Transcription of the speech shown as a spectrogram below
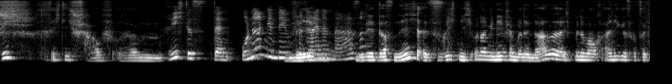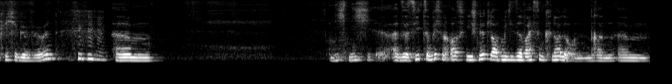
Riecht- sch- richtig scharf. Ähm, Riecht es denn unangenehm für nee, deine Nase? Nee, das nicht. Es riecht nicht unangenehm für meine Nase. Ich bin aber auch einiges aus der Küche gewöhnt. ähm, nicht, nicht, also es sieht so ein bisschen aus wie Schnittlauch mit dieser weißen Knolle unten dran. Ähm,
